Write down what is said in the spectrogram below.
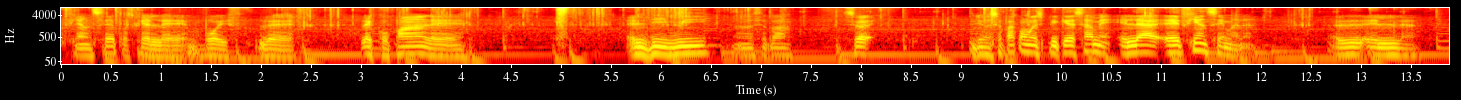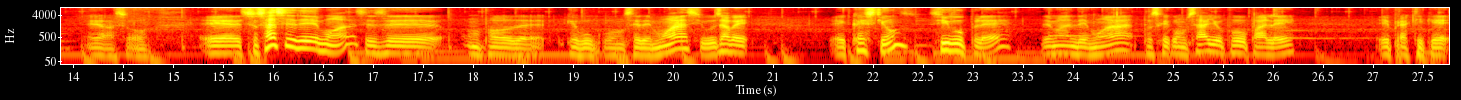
fiancé parce que les boy, les, les copains, les, elle dit oui, je ne sais pas. So, je ne sais pas comment expliquer ça, mais elle est fiancée maintenant. Elle, elle, elle, et ça, c'est de moi, c'est un peu de, que vous pensez de moi. Si vous avez des questions, s'il vous plaît, demandez-moi, parce que comme ça, je peux parler et pratiquer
